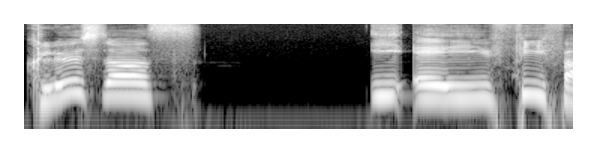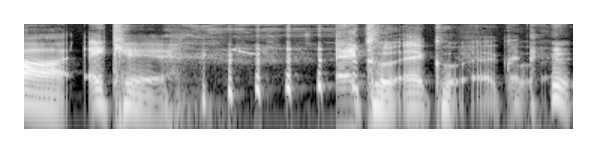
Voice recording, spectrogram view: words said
Klösters EA FIFA Ecke. Ecke, Ecke, Ecke.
